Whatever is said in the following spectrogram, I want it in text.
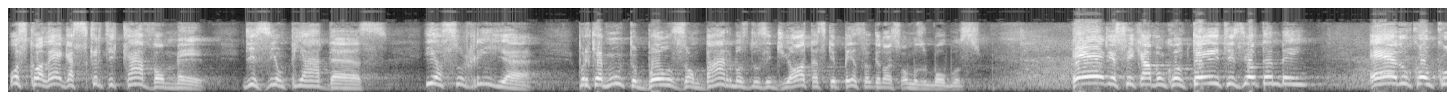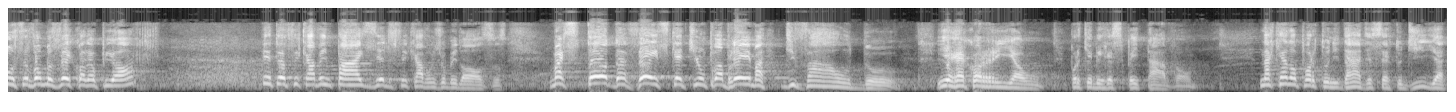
Os colegas criticavam-me, diziam piadas, e eu sorria, porque é muito bom zombarmos dos idiotas que pensam que nós somos bobos. Eles ficavam contentes e eu também. Era um concurso, vamos ver qual é o pior. Então eu ficava em paz e eles ficavam jubilosos. Mas toda vez que tinha um problema, Divaldo, e recorriam, porque me respeitavam. Naquela oportunidade, certo dia,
